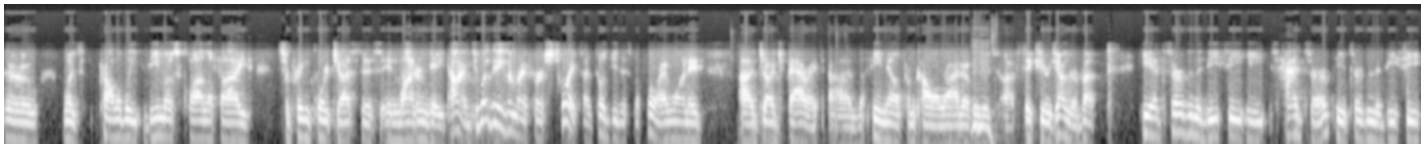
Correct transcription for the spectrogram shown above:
who was probably the most qualified Supreme Court justice in modern day times. He wasn't even my first choice. I've told you this before. I wanted uh, Judge Barrett, uh, the female from Colorado who mm-hmm. was uh, six years younger. But he had served in the D.C. He had served. He had served in the D.C.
